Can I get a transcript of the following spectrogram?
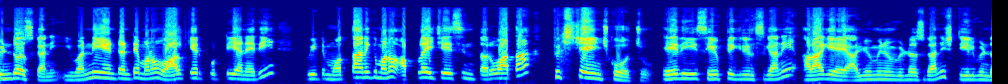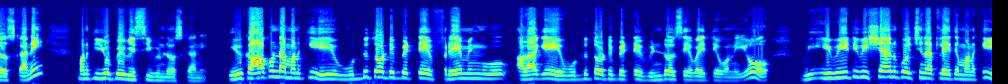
విండోస్ కానీ ఇవన్నీ ఏంటంటే మనం వాల్ కేర్ పుట్టి అనేది వీటి మొత్తానికి మనం అప్లై చేసిన తర్వాత ఫిక్స్ చేయించుకోవచ్చు. ఏది సేఫ్టీ గ్రిల్స్ కానీ అలాగే అల్యూమినియం విండోస్ కానీ స్టీల్ విండోస్ కానీ మనకి యూపీవీసీ విండోస్ కానీ ఇవి కాకుండా మనకి వుడ్ తోటి పెట్టే ఫ్రేమింగ్ అలాగే వుడ్ తోటి పెట్టే విండోస్ ఏవైతే ఉన్నాయో వీటి విషయానికి వచ్చినట్లయితే మనకి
